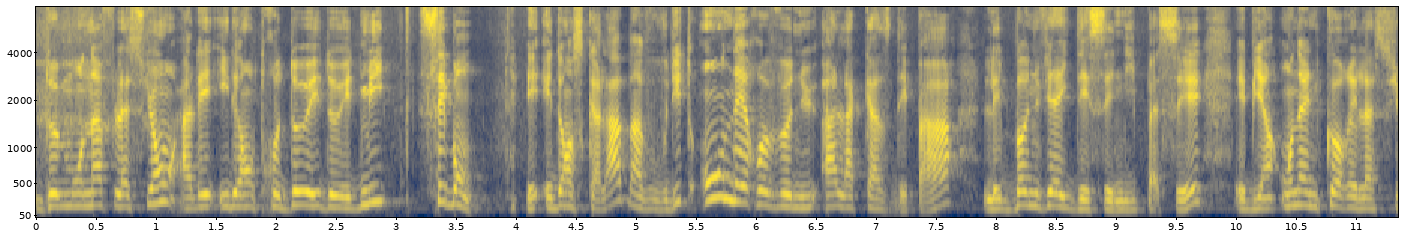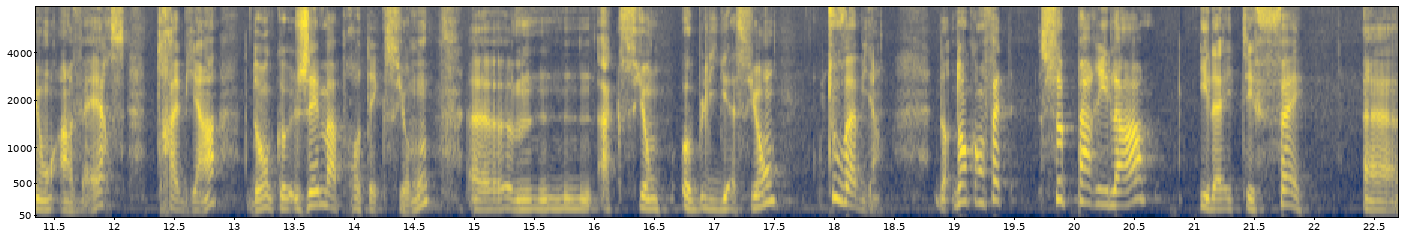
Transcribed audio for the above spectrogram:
de mon inflation, allez, il est entre 2 et 2,5, c'est bon. Et, dans ce cas-là, ben, vous vous dites, on est revenu à la case départ, les bonnes vieilles décennies passées, eh bien, on a une corrélation inverse, très bien, donc j'ai ma protection, euh, action, obligation, tout va bien. Donc, en fait, ce pari-là, il a été fait euh,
